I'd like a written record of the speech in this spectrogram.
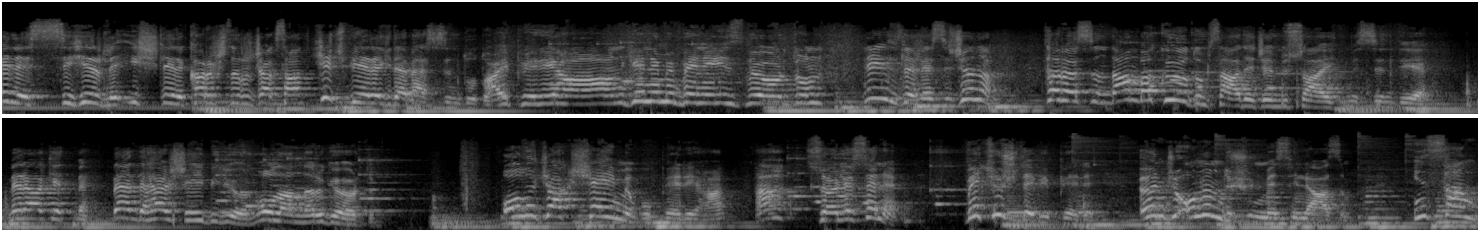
Gene sihirle işleri karıştıracaksan hiçbir yere gidemezsin Dudu. Ay Perihan gene mi beni izliyordun? Ne izlemesi canım? Terasından bakıyordum sadece müsait misin diye. Merak etme, ben de her şeyi biliyorum, olanları gördüm. Olacak şey mi bu Perihan? Ha? Söylesene. Betüş de bir peri. Önce onun düşünmesi lazım. İnsan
